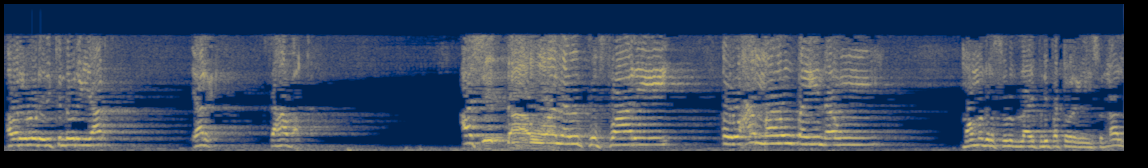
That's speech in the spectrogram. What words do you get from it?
அவர்களோடு இருக்கின்றவர்கள் யார்? யார் சகாபாக்கள் அசித்தாவு அலல் குஃபாரி ரஹமாவு பைனஹும். முகமது ரசூலுல்லா இப்படிப்பட்டவர்களை சொன்னால்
